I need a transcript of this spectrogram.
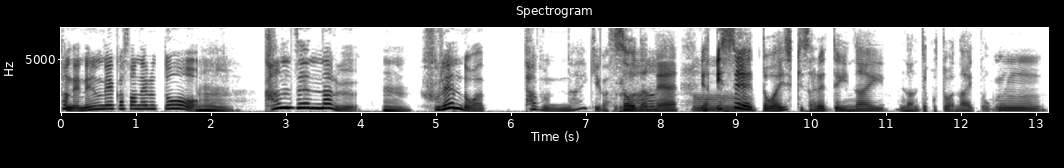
程度ね、年齢重ねると、うん。完全なるうん。フレンドは多分ない気がするな。そうだ。ね。いやう、ん異性とは意識されていないなんてことはないと思う。うん。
